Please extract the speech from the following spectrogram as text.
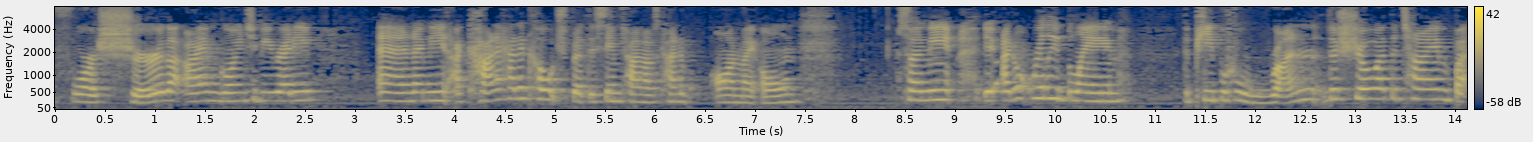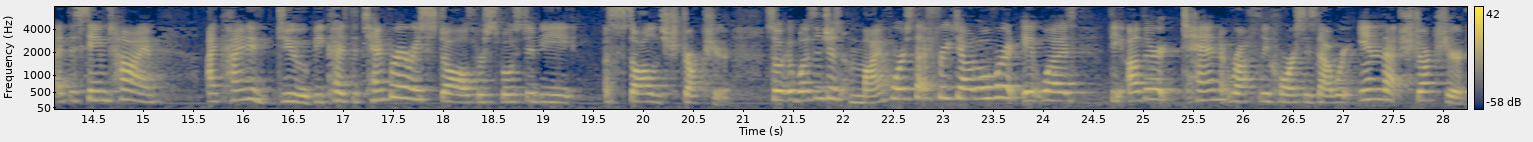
for sure that I'm going to be ready. And I mean, I kind of had a coach, but at the same time, I was kind of on my own. So I mean, it, I don't really blame the people who run the show at the time, but at the same time, I kind of do because the temporary stalls were supposed to be a solid structure. So it wasn't just my horse that freaked out over it, it was the other 10 roughly horses that were in that structure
